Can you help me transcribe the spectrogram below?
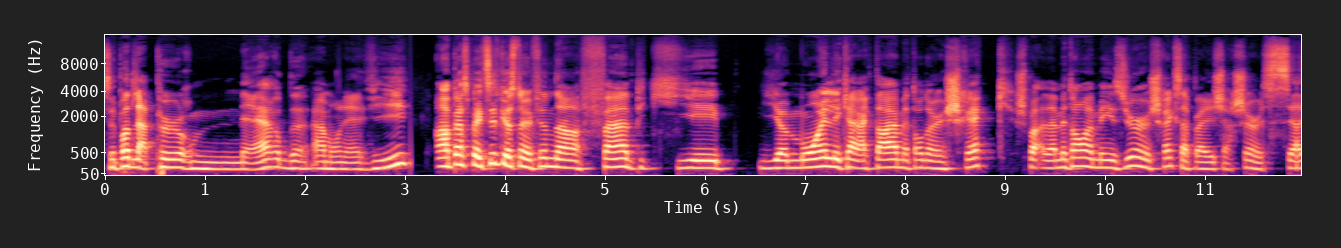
c'est pas de la pure merde, à mon avis. En perspective que c'est un film d'enfant puis qui est. Il y a moins les caractères, mettons, d'un Shrek. Par- mettons, à mes yeux, un Shrek, ça peut aller chercher un 7,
